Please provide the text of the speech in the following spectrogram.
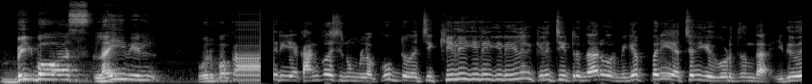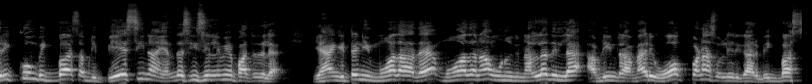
பிக் பாஸ் லைவில் ஒரு பக்கம் பெரிய கன்வர்ஷன் ரூம்ல கூப்பிட்டு வச்சு கிளி கிளி கிளின்னு கிழிச்சிட்டு இருந்தார். ஒரு மிகப்பெரிய எச்சரிக்கை கொடுத்திருந்தார். இது வரைக்கும் பிக் பாஸ் அப்படி பேசி நான் எந்த சீசன்லயுமே பார்த்ததில்ல. என்கிட்ட நீ மோதாத மோதனா உனக்கு நல்லது இல்லை அப்படின்ற மாதிரி ஓப்பனாக சொல்லியிருக்காரு பிக் பாஸ்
